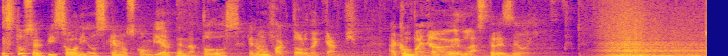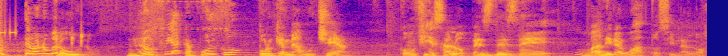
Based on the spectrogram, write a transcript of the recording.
estos episodios que nos convierten a todos en un factor de cambio. Acompáñame a ver las tres de hoy. Tema número uno. No fui a Acapulco porque me abuchean. Confiesa López desde Badiraguato, Sinaloa.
